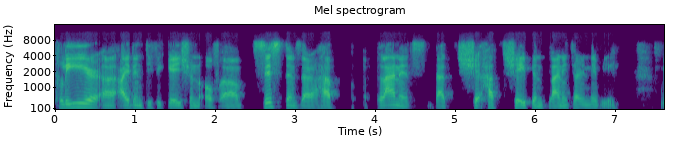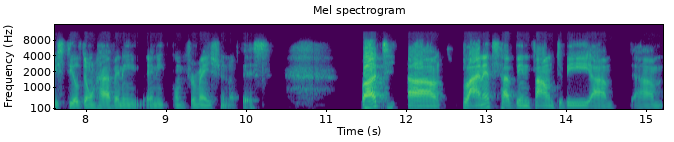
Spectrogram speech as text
clear uh, identification of uh, systems that have planets that sh have shape in planetary nebulae. We still don't have any, any confirmation of this. But uh, planets have been found to be um, um,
